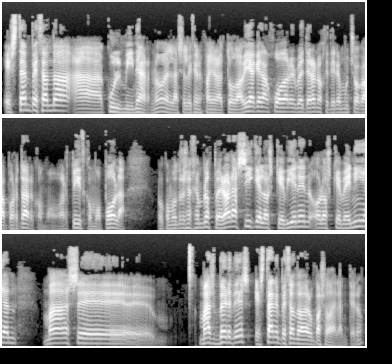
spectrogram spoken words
está empezando a, culminar ¿no? en la selección española. Todavía quedan jugadores veteranos que tienen mucho que aportar, como Ortiz, como Pola o como otros ejemplos, pero ahora sí que los que vienen o los que venían más... Eh, más verdes están empezando a dar un paso adelante, ¿no?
